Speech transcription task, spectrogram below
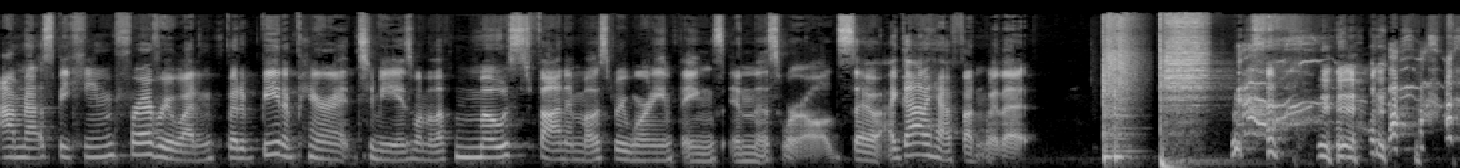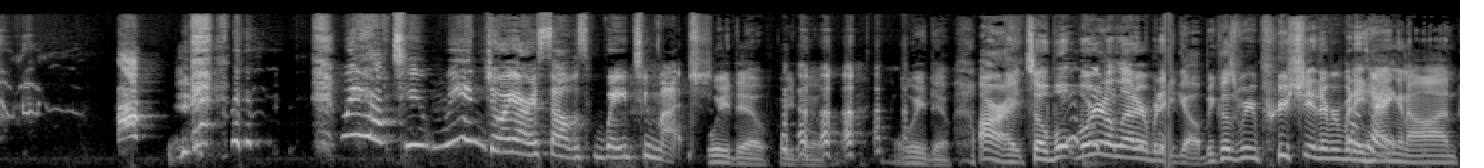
I'm not speaking for everyone, but being a parent to me is one of the most fun and most rewarding things in this world. So I got to have fun with it. we have to, we enjoy ourselves way too much. we do, we do, we do. All right, so we're gonna let everybody go because we appreciate everybody Okay. Hanging on.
